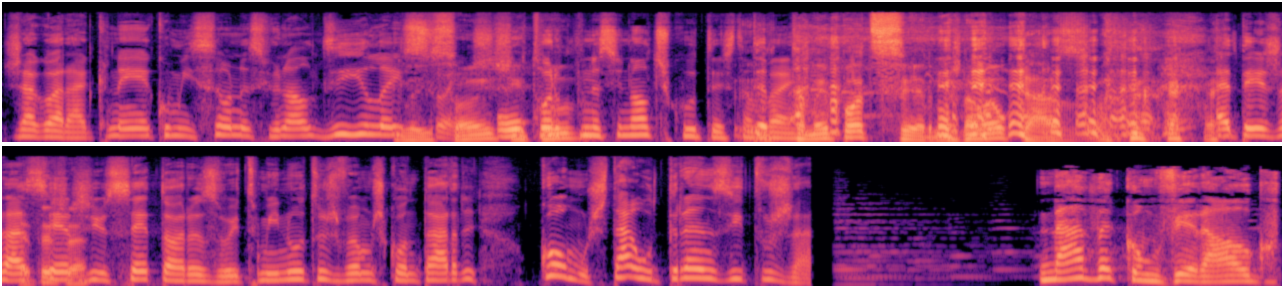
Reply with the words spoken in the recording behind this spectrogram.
Já agora, a CNE é a Comissão Nacional de Eleições. Eleições Ou o Corpo tudo. Nacional de Escutas também. Também pode ser, mas não é o caso. Até já, Até Sérgio, já. 7 horas 8 minutos. Vamos contar-lhe como está o trânsito já. Nada como ver algo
